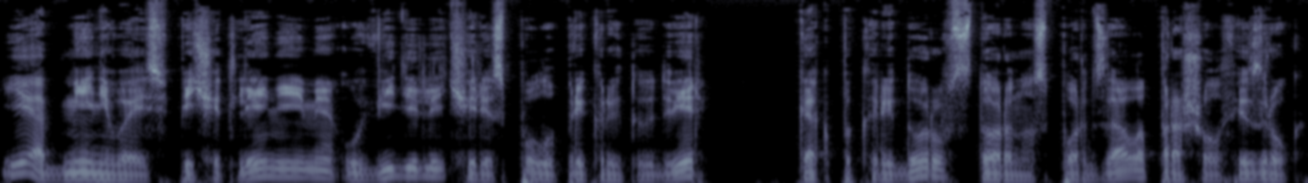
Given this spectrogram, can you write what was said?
и, обмениваясь впечатлениями, увидели через полуприкрытую дверь, как по коридору в сторону спортзала прошел физрук.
